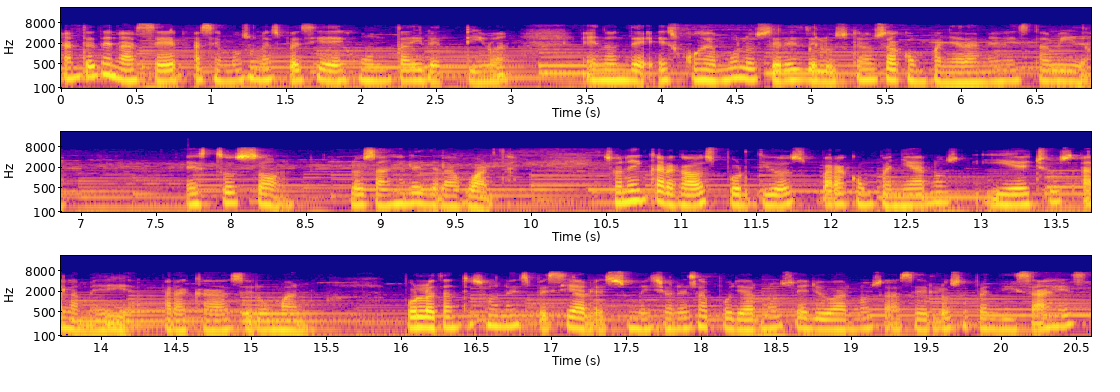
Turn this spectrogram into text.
Antes de nacer hacemos una especie de junta directiva en donde escogemos los seres de luz que nos acompañarán en esta vida. Estos son los ángeles de la guarda. Son encargados por Dios para acompañarnos y hechos a la medida para cada ser humano. Por lo tanto son especiales. Su misión es apoyarnos y ayudarnos a hacer los aprendizajes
